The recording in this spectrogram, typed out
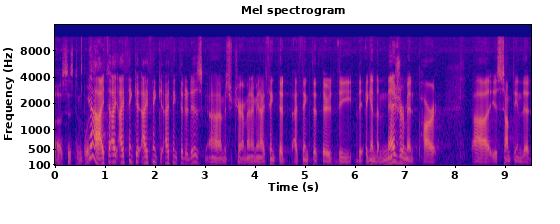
uh, system put Yeah, I, th I I think it, I think I think that it is, uh, Mr. Chairman. I mean, I think that I think that there, the, the again the measurement part uh, is something that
